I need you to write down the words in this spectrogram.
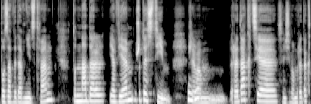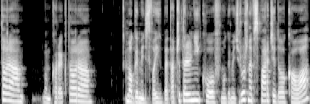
poza wydawnictwem, to nadal ja wiem, że to jest team. Mhm. Że ja mhm. mam redakcję, w sensie mam redaktora, mam korektora, mogę mieć swoich beta czytelników, mogę mieć różne wsparcie dookoła.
